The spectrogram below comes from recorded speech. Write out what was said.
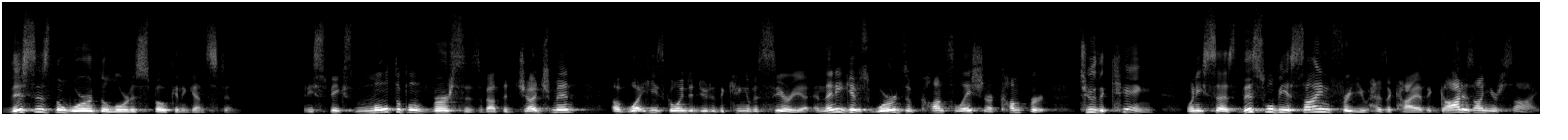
This is the word the Lord has spoken against him. And he speaks multiple verses about the judgment of what he's going to do to the king of Assyria. And then he gives words of consolation or comfort to the king when he says, This will be a sign for you, Hezekiah, that God is on your side.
